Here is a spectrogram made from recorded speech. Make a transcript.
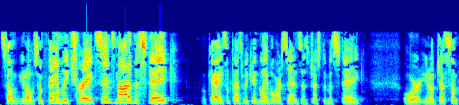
some, you know, some family trait. Sin's not a mistake. Okay? Sometimes we can label our sins as just a mistake. Or, you know, just some,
